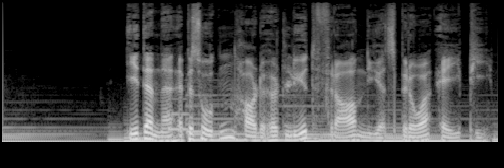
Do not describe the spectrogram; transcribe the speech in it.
I denne episoden har du hørt lyd fra nyhetsbyrået AP.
